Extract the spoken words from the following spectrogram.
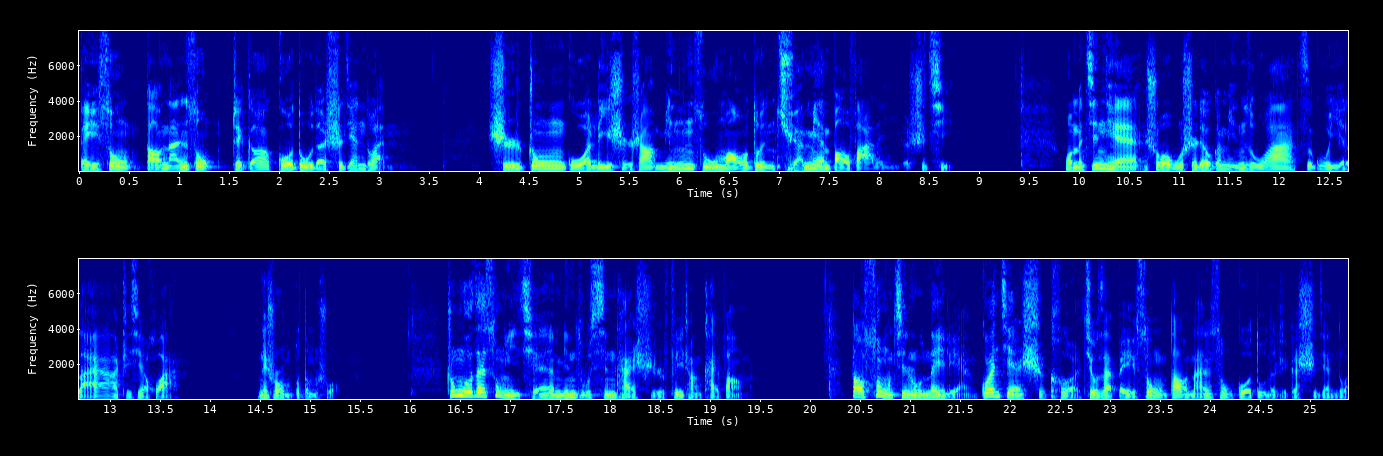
北宋到南宋这个过渡的时间段，是中国历史上民族矛盾全面爆发的一个时期。我们今天说五十六个民族啊，自古以来啊这些话，那时候我们不这么说。中国在宋以前，民族心态是非常开放的。到宋进入内敛，关键时刻就在北宋到南宋过渡的这个时间段。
